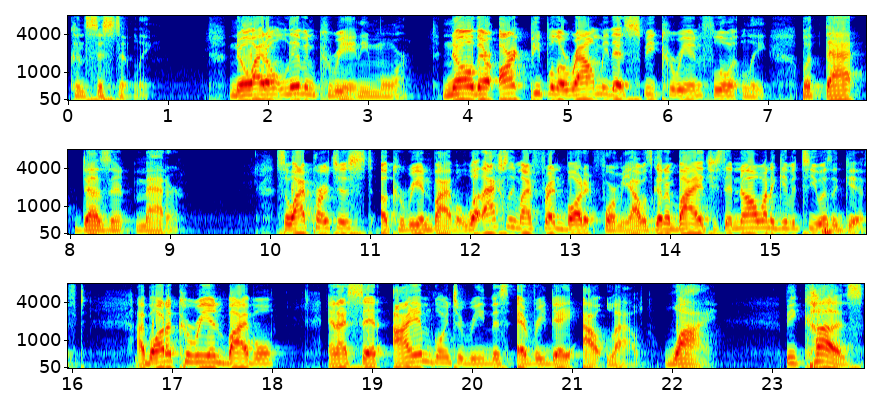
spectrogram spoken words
consistently. No, I don't live in Korea anymore. No, there aren't people around me that speak Korean fluently, but that doesn't matter. So I purchased a Korean Bible. Well, actually, my friend bought it for me. I was going to buy it. She said, No, I want to give it to you as a gift. I bought a Korean Bible and I said, I am going to read this every day out loud. Why? Because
